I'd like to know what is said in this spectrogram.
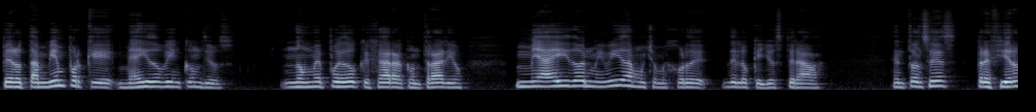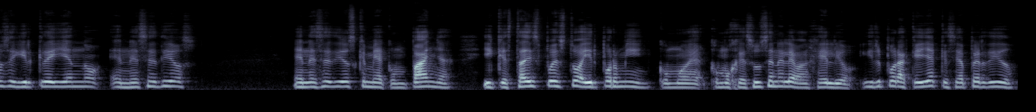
pero también porque me ha ido bien con Dios. No me puedo quejar, al contrario, me ha ido en mi vida mucho mejor de, lo que yo esperaba. Entonces, prefiero seguir creyendo en ese Dios en ese Dios que me acompaña y que está dispuesto a ir por mí, como, como Jesús en el Evangelio, ir por aquella que se ha perdido,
